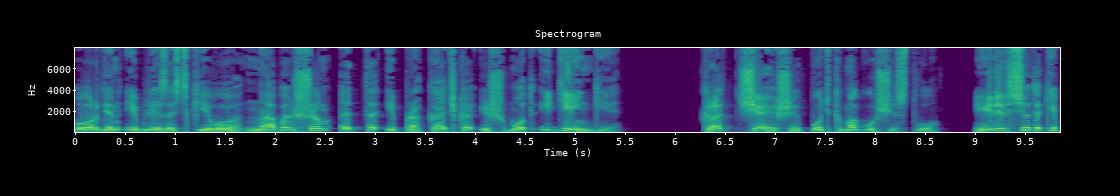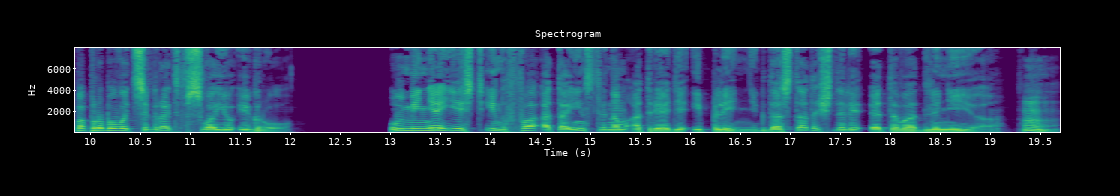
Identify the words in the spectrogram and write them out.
Орден и близость к его набольшим — это и прокачка, и шмот, и деньги. Кратчайший путь к могуществу. Или все-таки попробовать сыграть в свою игру? У меня есть инфа о таинственном отряде и пленник. Достаточно ли этого для нее? Хм.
